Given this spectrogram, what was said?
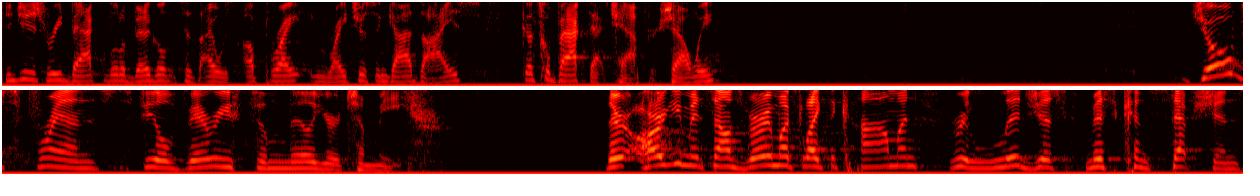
Did you just read back a little bit ago that says, I was upright and righteous in God's eyes? Let's go back that chapter, shall we? Job's friends feel very familiar to me. Their argument sounds very much like the common religious misconceptions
